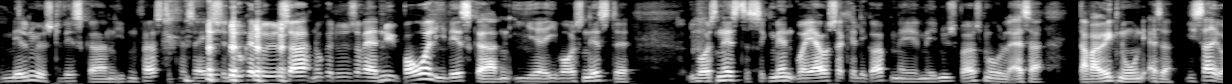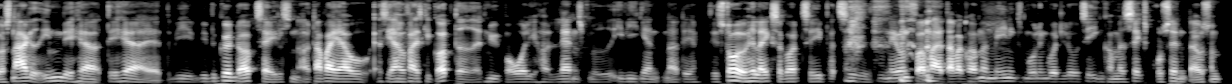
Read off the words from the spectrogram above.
mellemøstviskeren i den første passage. Nu kan du jo så, nu kan du jo så være ny borgerlig viskeren i, øh, i vores næste i vores næste segment, hvor jeg jo så kan lægge op med, med et nyt spørgsmål. Altså, der var jo ikke nogen, altså, vi sad jo og snakkede inden det her, det her at vi, vi begyndte optagelsen, og der var jeg jo, altså, jeg har jo faktisk ikke opdaget, at Ny Borgerlig holdt landsmøde i weekenden, og det, det står jo heller ikke så godt til i partiet. Du nævnte for mig, at der var kommet en meningsmåling, hvor de lå til 1,6 procent, der jo som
